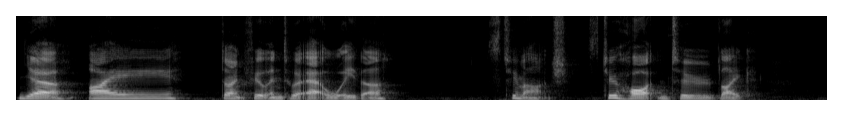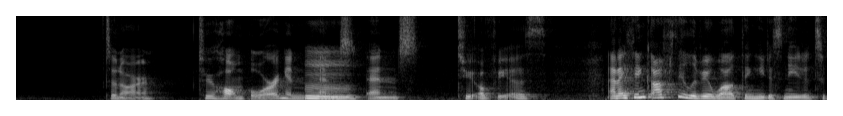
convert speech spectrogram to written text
Yeah, I don't feel into it at all either. It's too much. It's too hot and too like, to know, too hot and boring and hmm. and and Too obvious. And I think after the Olivia Wilde thing, he just needed to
